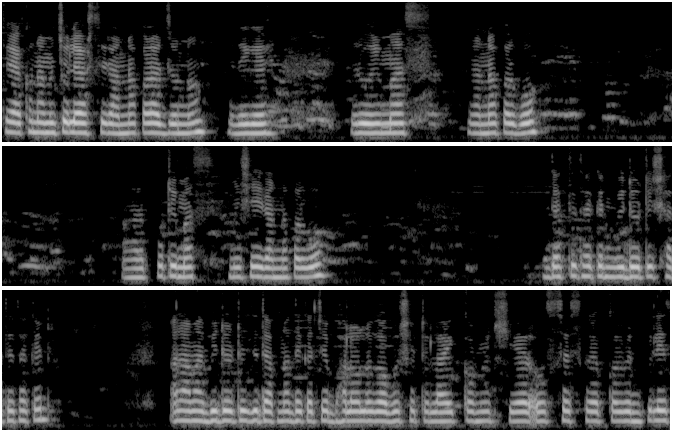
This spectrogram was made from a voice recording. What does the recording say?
তো এখন আমি চলে আসছি রান্না করার জন্য। এদিকে রুই মাছ রান্না করব। আর পুঁটি মাছ মিশিয়ে রান্না করব। দেখতে থাকেন ভিডিওটির সাথে থাকেন। আর আমার ভিডিওটি যদি আপনাদের কাছে ভালো লাগে, অবশ্যই একটা লাইক কমেন্ট শেয়ার ও সাবস্ক্রাইব করবেন। প্লিজ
